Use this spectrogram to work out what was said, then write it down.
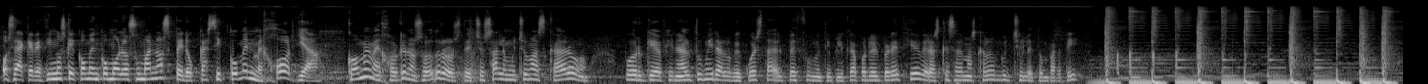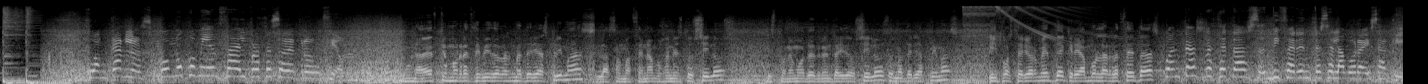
O sea, que decimos que comen como los humanos, pero casi comen mejor ya. Come mejor que nosotros, de hecho sale mucho más caro, porque al final tú mira lo que cuesta el pez, multiplica por el precio y verás que sale más caro que un chuletón para ti. Juan Carlos, ¿cómo comienza el proceso de producción? Una vez que hemos recibido las materias primas, las almacenamos en estos silos, disponemos de 32 silos de materias primas y posteriormente creamos las recetas, ¿Cuántas recetas diferentes elaboráis aquí?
